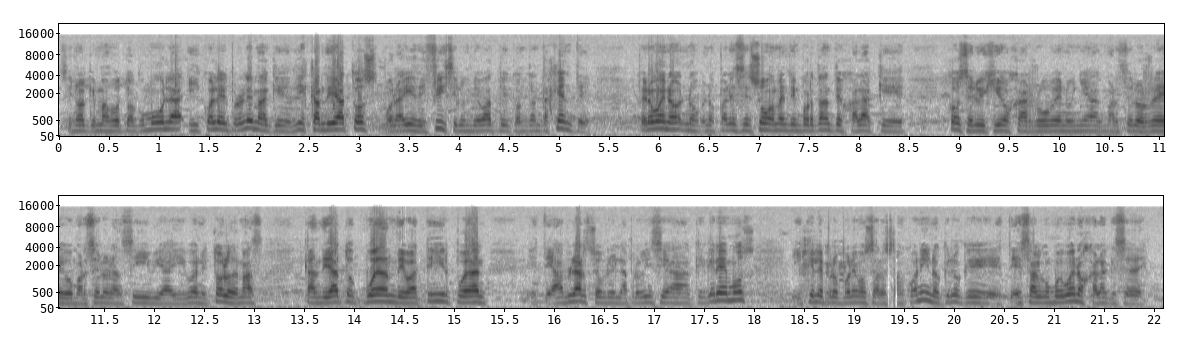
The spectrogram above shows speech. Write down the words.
sino el que más votos acumula. ¿Y cuál es el problema? Que 10 candidatos, por ahí es difícil un debate con tanta gente. Pero bueno, nos, nos parece sumamente importante, ojalá que José Luis Gioja, Rubén Uñac, Marcelo Rego, Marcelo Lancibia y bueno, y todos los demás candidatos puedan debatir, puedan este, hablar sobre la provincia que queremos y qué le proponemos a los sanjuaninos. Creo que este, es algo muy bueno, ojalá que se dé.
